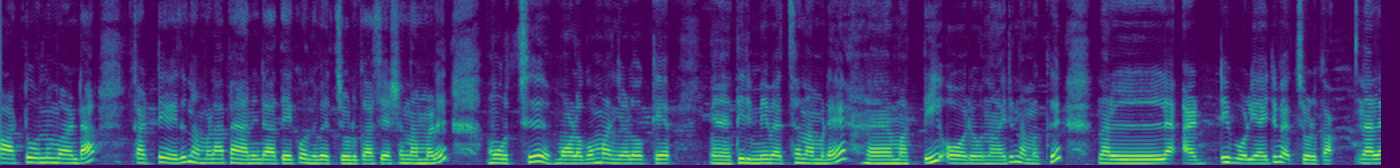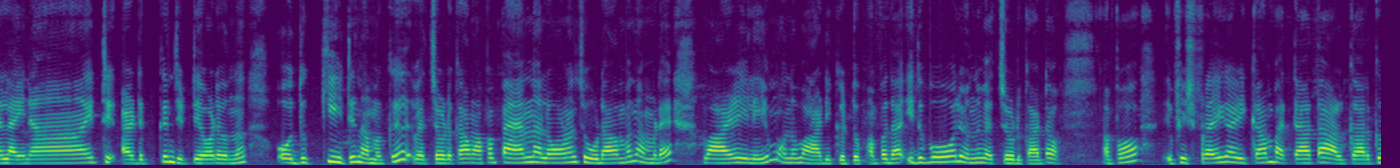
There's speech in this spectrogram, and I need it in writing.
വാട്ടുമൊന്നും വേണ്ട. കട്ട് ചെയ്ത് നമ്മൾ ആ പാനിന്റെ അകത്തേക്ക് ഒന്ന് വെച്ച് കൊടുക്കുക. ശേഷം നമ്മൾ മുറിച്ച് മുളകും മഞ്ഞളും ഒക്കെ തിരുമ്മി വെച്ച നമ്മുടെ മത്തി ഓരോന്നായിട്ട് നമുക്ക് നല്ല അടിപൊളിയായിട്ട് വെച്ച് കൊടുക്കാം. നല്ല ലൈനായിട്ട് അടുക്കും ചിട്ടിയോടെ ഒന്ന് ഒതുക്കിയിട്ട് നമുക്ക് വെച്ച് കൊടുക്കാം. അപ്പോൾ പാൻ നല്ലോണം ചൂടാകുമ്പോൾ നമ്മുടെ വാഴയിലയും ഒന്ന് വാടിക്കിട്ടും അപ്പോൾ ഇതാ ഇതുപോലെ ഒന്ന് വെച്ച് കൊടുക്കാം കേട്ടോ. അപ്പോൾ ഫിഷ് ഫ്രൈ കഴിക്കാൻ പറ്റാത്ത ആൾക്കാർക്ക്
